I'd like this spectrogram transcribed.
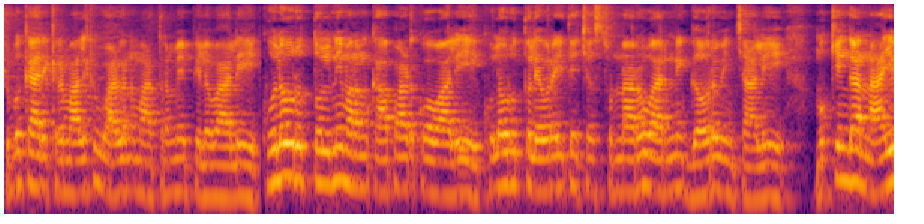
శుభ కార్యక్రమాలకి వాళ్ళను మాత్రమే పిలవాలి. కుల వృత్తుల్ని మనం కాపాడుకోవాలి. కుల వృత్తులు ఎవరైతే చేస్తున్నారో వారిని గౌరవించాలి. ముఖ్యంగా నాయి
